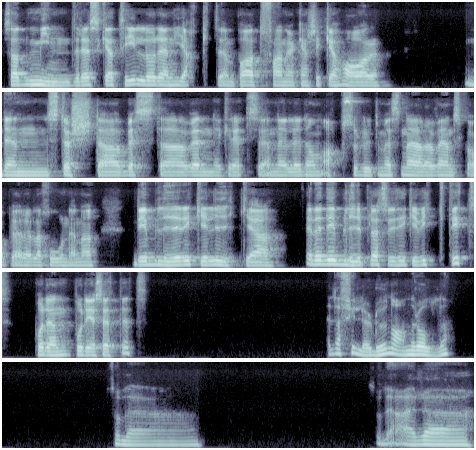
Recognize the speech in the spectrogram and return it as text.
Så att mindre ska till och den jakten på att fan jag kanske inte har den största, bästa vennekretsen eller de absolut mest nära vänskapliga relationerna. Det blir inte lika, eller det blir plötsligt inte viktigt på, den, på det sättet. Da fyller du en annen rolle. Så det Så det er eh,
